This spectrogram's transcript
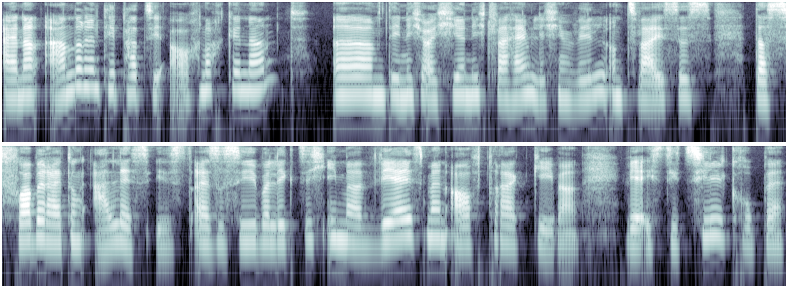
Einen anderen Tipp hat sie auch noch genannt ähm, den ich euch hier nicht verheimlichen will. Und zwar ist es, dass Vorbereitung alles ist. Also sie überlegt sich immer, wer ist mein Auftraggeber, wer ist die Zielgruppe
